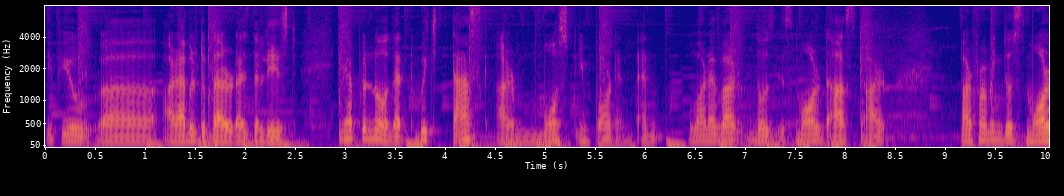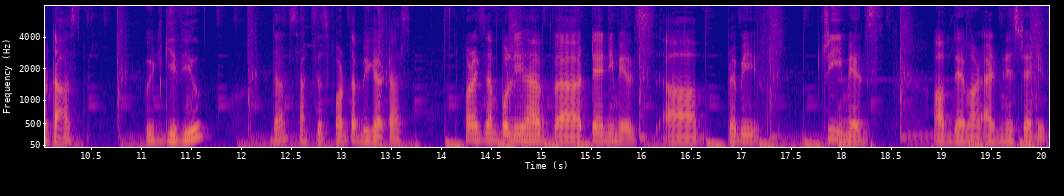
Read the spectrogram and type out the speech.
if you uh, are able to prioritize the list you have to know that which tasks are most important. And whatever those small tasks are performing those small tasks will give you the success for the bigger task. For example you have uh, 10 emails uh, maybe three emails of them are administrative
